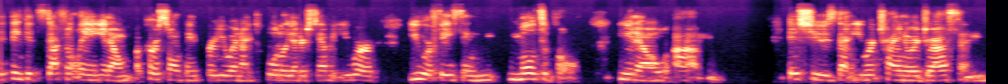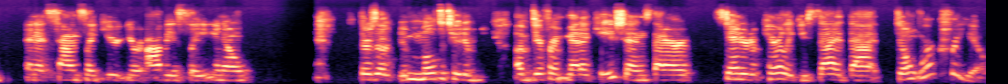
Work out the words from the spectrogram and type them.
I think it's definitely, you know, a personal thing for you. And I totally understand that you were you were facing multiple, you know, um, issues that you were trying to address. And and it sounds like you're you're obviously, you know, there's a multitude of of different medications that are standard of care, like you said, that don't work for you.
